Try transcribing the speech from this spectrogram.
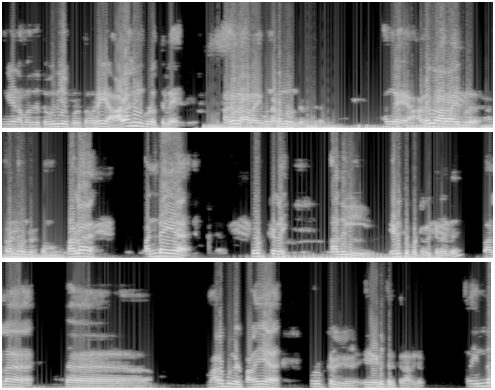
இங்கே நமது தொகுதியை பொறுத்தவரை அழகன் குளத்திலே அகல் ஆராய்வு நடந்து கொண்டிருக்கிறது. அங்கே அகல் ஆராய்வு நடந்து கொண்டிருக்கும் பல பண்டைய பொருட்களை அதில் எடுக்கப்பட்டிருக்கிறது. பல மரபுகள் பழைய பொருட்கள் எடுத்திருக்கிறார்கள். அதை இந்த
